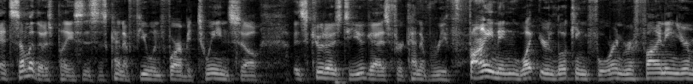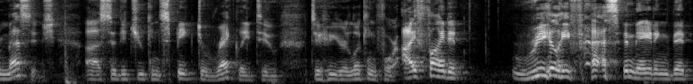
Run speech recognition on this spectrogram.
at some of those places is kind of few and far between. So it's kudos to you guys for kind of refining what you're looking for and refining your message uh, so that you can speak directly to to who you're looking for. I find it really fascinating that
